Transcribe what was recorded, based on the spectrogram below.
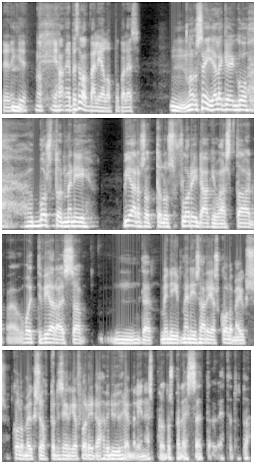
tietenkin, mm. no ihan, eipä sillä ole väliä loppupeleissä. Mm, no sen jälkeen, kun Boston meni vierasottelus Floridaakin vastaan, voitti vieraissa, mm, meni, meni sarjassa 3-1, 3-1 johto, niin sen jälkeen Florida hävinnyt yhden pelin näissä pudotuspeleissä, että, että, tota,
